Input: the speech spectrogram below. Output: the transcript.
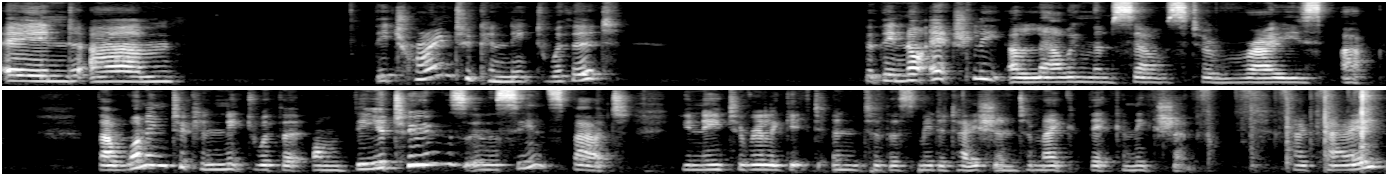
And um, they're trying to connect with it but they're not actually allowing themselves to raise up. They're wanting to connect with it on their terms in a sense, but you need to really get into this meditation to make that connection. Okay?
